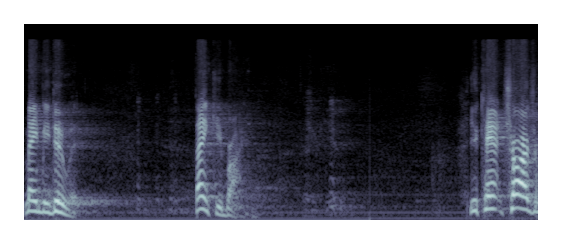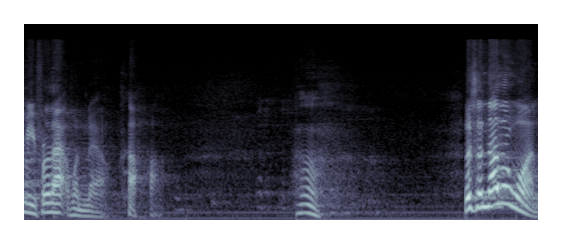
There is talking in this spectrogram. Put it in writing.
made me do it. Thank you, Brian. You can't charge me for that one now. There's another one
